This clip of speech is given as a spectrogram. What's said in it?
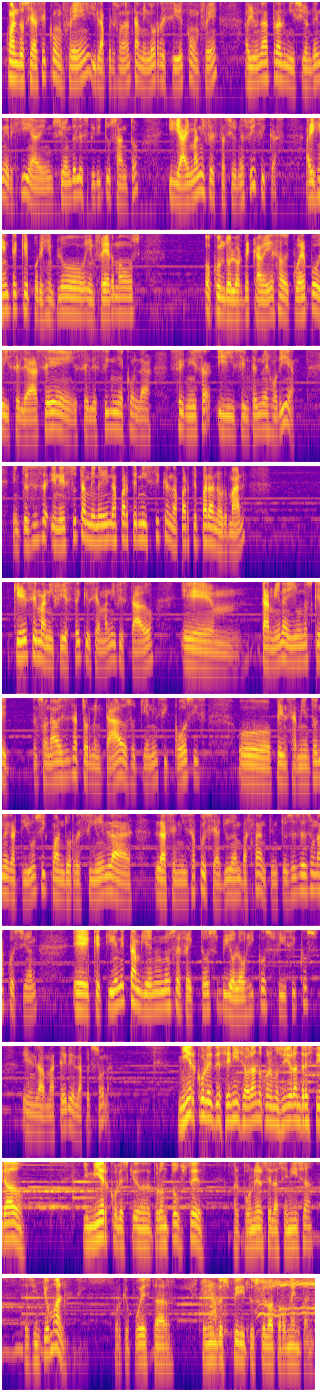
cuando se hace con fe y la persona también lo recibe con fe, hay una transmisión de energía, de unción del Espíritu Santo y hay manifestaciones físicas. Hay gente que, por ejemplo, enfermos o con dolor de cabeza o de cuerpo y se le hace, se le ciñe con la ceniza y sienten mejoría. Entonces en esto también hay una parte mística, una parte paranormal que se manifiesta y que se ha manifestado. Em, también hay unos que son a veces atormentados o tienen psicosis o pensamientos negativos y cuando reciben la, la ceniza pues se ayudan bastante. Entonces es una cuestión eh, que tiene también unos efectos biológicos, físicos en la materia de la persona. Miércoles de ceniza, hablando con el monseñor Andrés Tirado. Y miércoles que de pronto usted, al ponerse la ceniza, se sintió mal, porque puede estar teniendo espíritus que lo atormentan.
